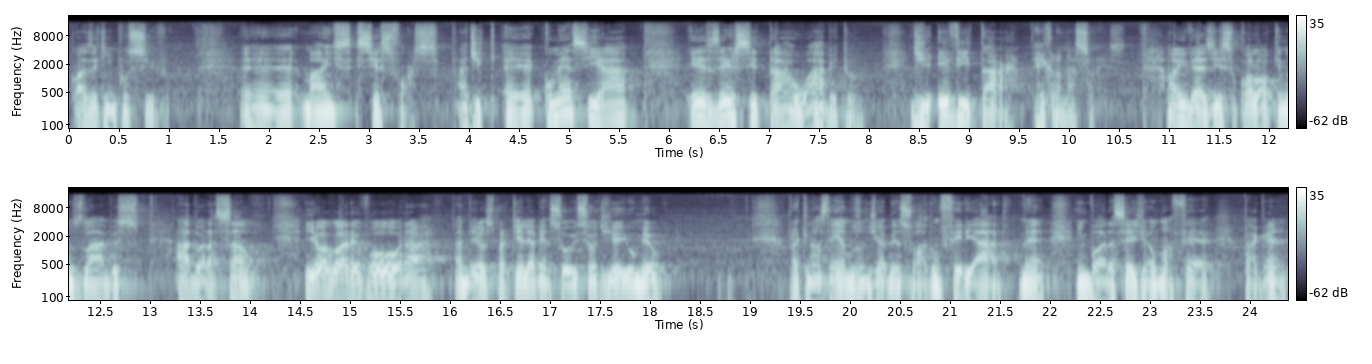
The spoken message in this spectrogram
Quase que impossível. É, mas se esforce. É, comece a exercitar o hábito de evitar reclamações. Ao invés disso, coloque nos lábios a adoração. E eu agora eu vou orar a Deus para que Ele abençoe o seu dia e o meu, para que nós tenhamos um dia abençoado, um feriado, né? Embora seja uma fé pagã,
